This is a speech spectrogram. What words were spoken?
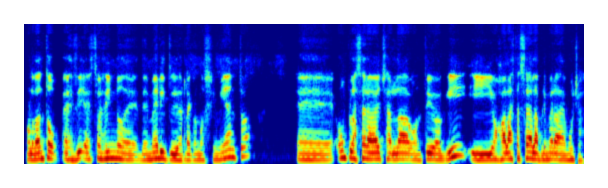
Por lo tanto, esto es digno de, de, mérito y de reconocimiento. Eh, un placer haber charlado contigo aquí y ojalá esta sea la primera de muchas.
